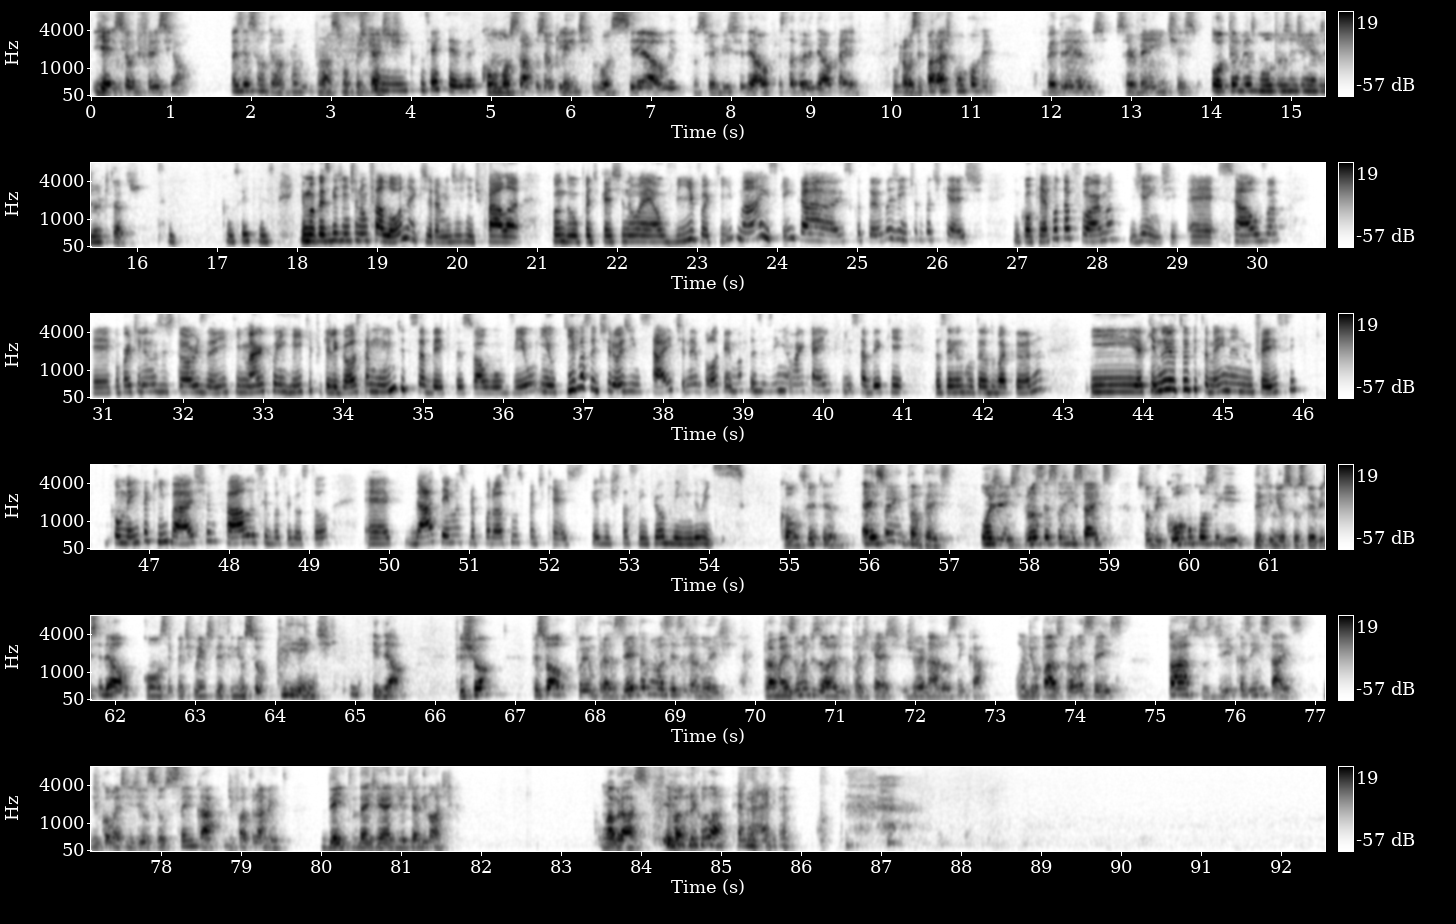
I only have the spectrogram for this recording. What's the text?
E esse é o diferencial. Mas esse é um tema para um próximo podcast. Sim, com certeza. Como mostrar para o seu cliente que você é o, o serviço ideal, o prestador ideal para ele. Sim. Para você parar de concorrer com pedreiros, serventes, ou até mesmo outros engenheiros e arquitetos. Com certeza. E uma coisa que a gente não falou, né? Que geralmente a gente fala quando o podcast não é ao vivo aqui, mas quem tá escutando a gente no podcast, em qualquer plataforma, gente, é, salva, é, compartilha nos stories aí, que marca o Henrique, porque ele gosta muito de saber que o pessoal ouviu e o que você tirou de insight, né? Coloca aí uma frasezinha, marca ele, para ele saber que tá sendo um conteúdo bacana. E aqui no YouTube também, né? No Face comenta aqui embaixo, fala se você gostou, é, dá temas para próximos podcasts, que a gente está sempre ouvindo isso. Com certeza. É isso aí então, Thais. Hoje a gente trouxe esses insights sobre como conseguir definir o seu serviço ideal, consequentemente definir o seu cliente ideal. Fechou? Pessoal, foi um prazer estar com vocês hoje à noite para mais um episódio do podcast Jornada ao 100K, onde eu passo para vocês passos, dicas e insights de como atingir o seu 100K de faturamento dentro da engenharia diagnóstica. Um abraço e bora decolar! Até mais.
